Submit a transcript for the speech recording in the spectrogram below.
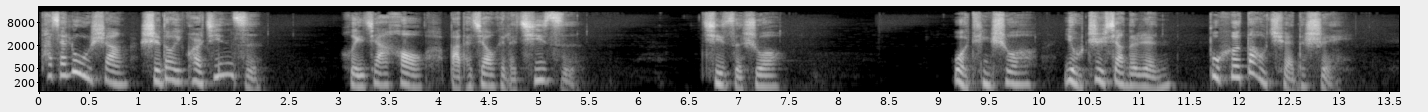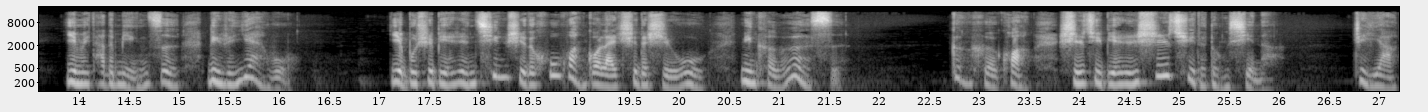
他在路上拾到一块金子，回家后把它交给了妻子。妻子说：“我听说有志向的人不喝倒泉的水。”因为他的名字令人厌恶，也不吃别人轻视的呼唤过来吃的食物，宁可饿死。更何况失去别人失去的东西呢？这样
